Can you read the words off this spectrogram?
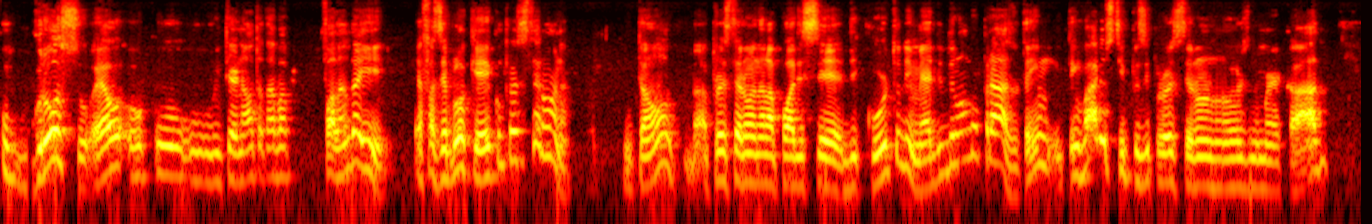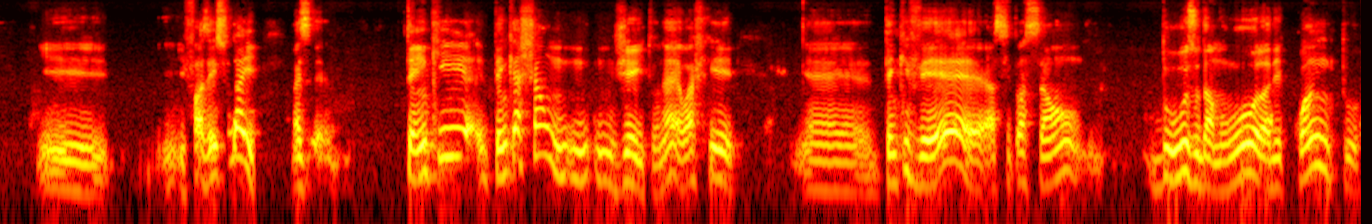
o grosso é o que o, o, internauta estava falando aí, é fazer bloqueio com progesterona. Então, a progesterona ela pode ser de curto, de médio e de longo prazo. Tem, tem vários tipos de progesterona hoje no mercado e, e fazer isso daí. Mas eh, tem que, tem que achar um, um, jeito, né? Eu acho que é, tem que ver a situação do uso da mula, de quanto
